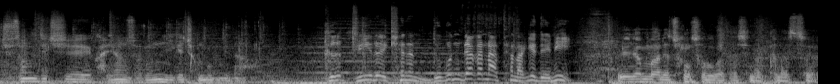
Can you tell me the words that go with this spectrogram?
주성직 씨의 관련설은 이게 전부입니다. 그 뒤를 캐는 누군가가 나타나게 되니 1년 만에 청소부가 다시 나타났어요.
